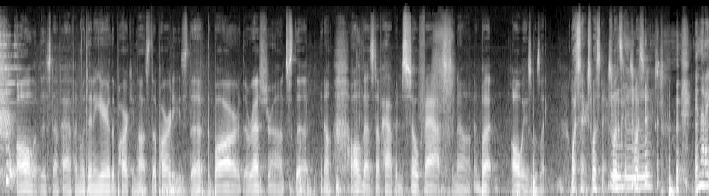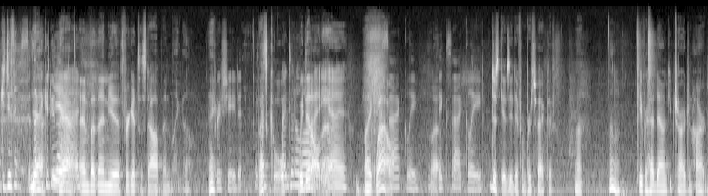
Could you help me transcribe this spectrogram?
all of this stuff happen within a year. The parking lots, the parties, the the bar, the restaurants, the you know, all of that stuff happened so fast. You know, but always was like, what's next? What's next? What's next? What's next? and then I could do this, and then I could do yeah. that. Yeah. And but then you forget to stop and like, oh, hey, Appreciate it. Like, that's I- cool. I did a we did all that. yeah. Like wow. Exactly. Wow. Exactly. It just gives you a different perspective. Uh, I don't know. Keep your head down, keep charging hard.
